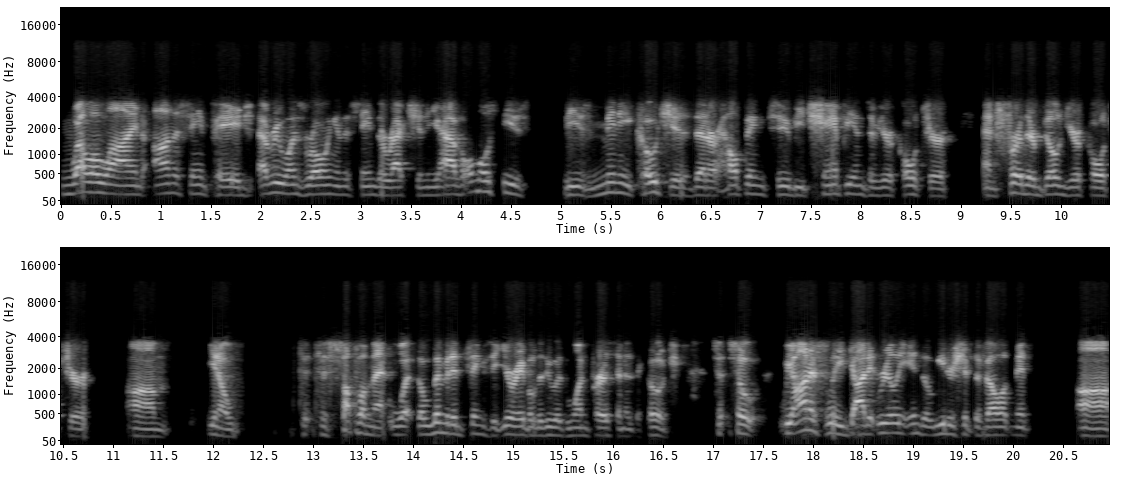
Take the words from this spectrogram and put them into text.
well aligned on the same page. Everyone's rowing in the same direction. And you have almost these these mini coaches that are helping to be champions of your culture and further build your culture. Um, you know, to, to, supplement what the limited things that you're able to do as one person as a coach. So, so we honestly got it really into leadership development uh,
